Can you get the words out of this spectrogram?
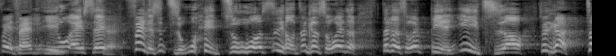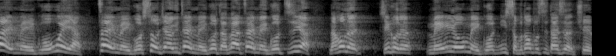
？Fed USA，Fed 是指喂猪哦，是有这个所谓的这个所谓贬义词哦。所以你看，在美国喂养，在美国受教育，在美国长大，在美国滋养，然后呢，结果呢，没有美国，你什么都不是，但是却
